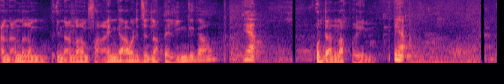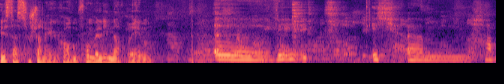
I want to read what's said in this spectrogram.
an anderen, in anderen Vereinen gearbeitet, sind nach Berlin gegangen Ja, und dann nach Bremen. ja. Wie ist das zustande gekommen, von Berlin nach Bremen? Äh, wie, ich ähm, habe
